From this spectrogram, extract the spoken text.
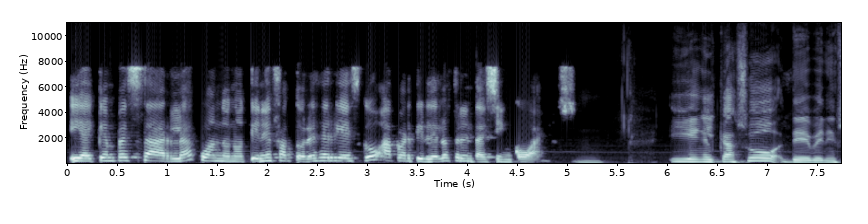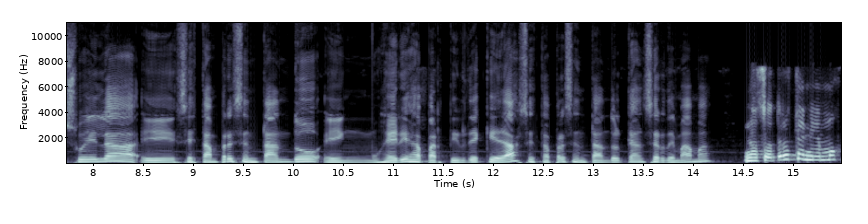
y hay que empezarla cuando no tiene factores de riesgo a partir de los 35 años. Mm. Y en el caso de Venezuela, eh, ¿se están presentando en mujeres a partir de qué edad se está presentando el cáncer de mama? Nosotros tenemos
